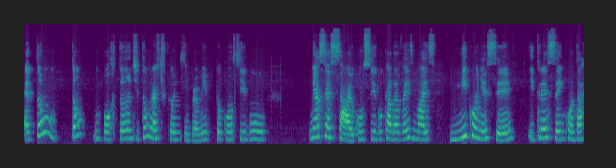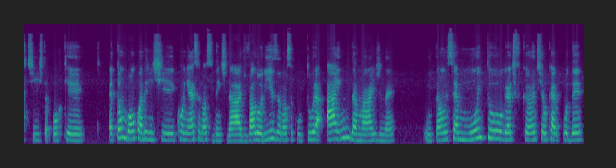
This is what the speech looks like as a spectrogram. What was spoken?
é tão, tão importante, tão gratificante assim, para mim, porque eu consigo me acessar, eu consigo cada vez mais me conhecer e crescer enquanto artista, porque é tão bom quando a gente conhece a nossa identidade, valoriza a nossa cultura ainda mais, né? Então, isso é muito gratificante. Eu quero poder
